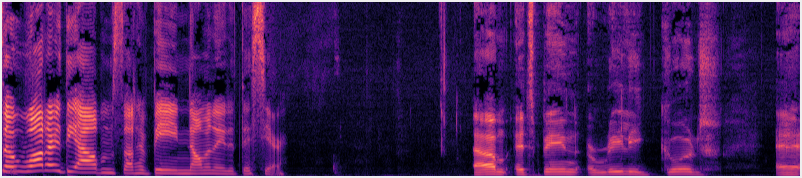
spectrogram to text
So, what are the albums that have been nominated this year? Um, it's been a really good uh,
